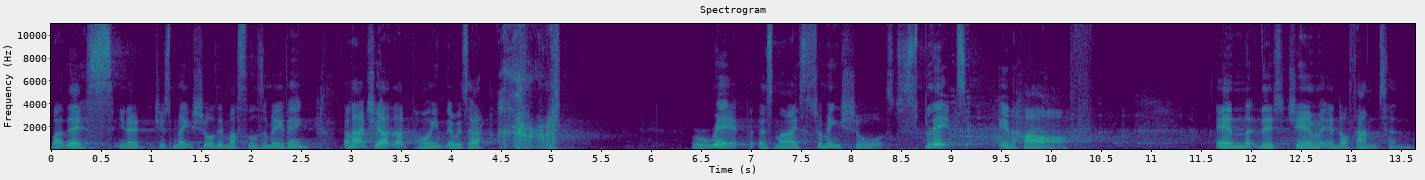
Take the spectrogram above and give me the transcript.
Like this, you know, just make sure the muscles are moving. And actually, at that point, there was a rip as my swimming shorts split in half in this gym in Northampton.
